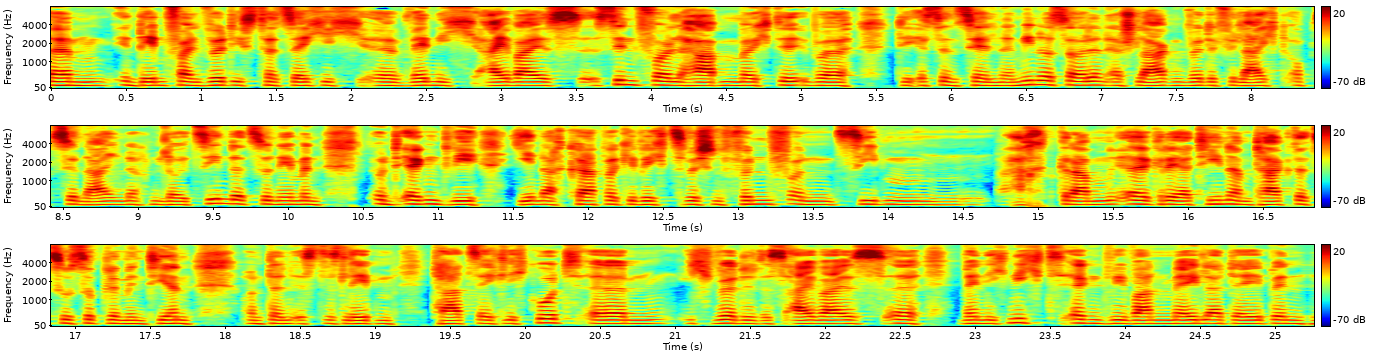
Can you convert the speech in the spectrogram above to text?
Ähm, in dem Fall würde ich es tatsächlich, äh, wenn ich Eiweiß sinnvoll haben möchte, über die essentiellen Aminosäuren erschlagen, würde vielleicht optional noch ein Leucin dazu nehmen und irgendwie je nach Körpergewicht zwischen 5 und 7, 8 Gramm äh, Kreatin am Tag dazu supplementieren und dann ist das Leben tatsächlich gut. Äh, ähm, ich würde das Eiweiß, äh, wenn ich nicht irgendwie One Mailer Day bin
